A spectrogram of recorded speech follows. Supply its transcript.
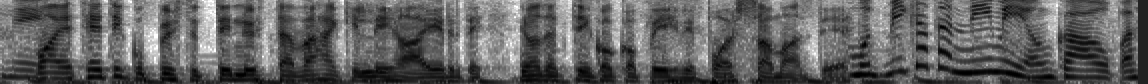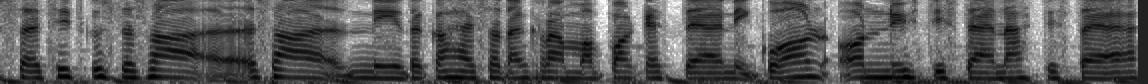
Niin. Vai että heti kun pystyttiin nyhtään vähänkin lihaa irti, niin otettiin koko pihvi pois saman tien. Mutta mikä tämän nimi on kaupassa, että sit kun sitä saa, saa niitä 200 gramman paketteja, niin kun on, on nyhtistä ja nähtistä ja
